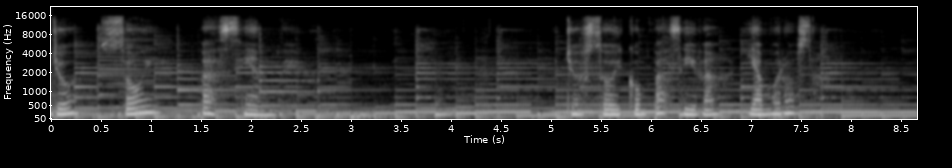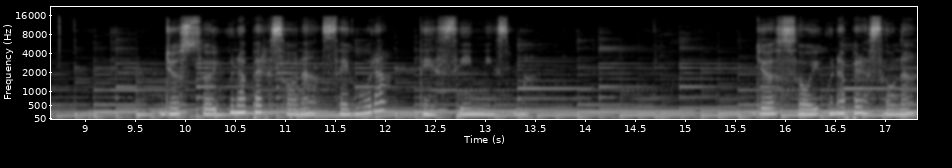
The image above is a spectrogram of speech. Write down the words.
Yo soy paciente. Yo soy compasiva y amorosa. Yo soy una persona segura de sí misma. Yo soy una persona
